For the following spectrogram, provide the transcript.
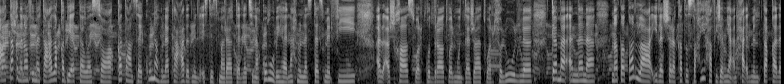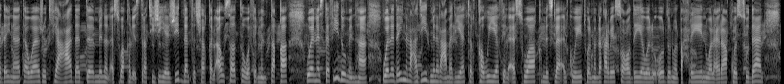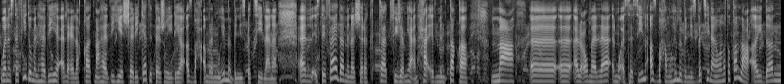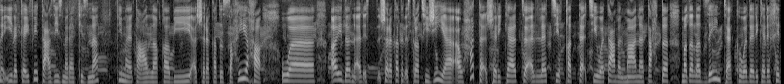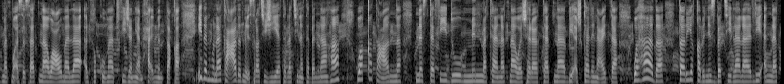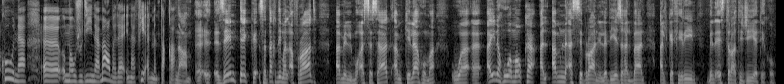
أعتقد أنه فيما يتعلق بالتوسع قطعا سيكون هناك عدد من الاستثمارات التي نقوم بها. نحن نستثمر في الأشخاص والقدرات والمنتجات والحلول كما أننا نتطلع إلى الشراكات الصحيحة في جميع أنحاء المنطقة. لدينا تواجد في عدد من الأسواق الاستراتيجية جدا في الشرق الأوسط وفي المنطقة ونستفيد منها. ولدينا العديد من العمليات القوية في الأسواق مثل الكويت والمملكة العربية السعودية والأردن والبحرين والعراق والسودان. ونستفيد من هذه العلاقات مع هذه الشركات التشغيلية. أصبح أمرا مهما بالنسبة لنا. الاستفادة من الشركات في جميع أنحاء المنطقة مع آه، آه، العملاء المؤسسين أصبح مهم بالنسبة لنا. ونتطلع أيضا إلى كيفية تعزيز مراكزنا فيما يتعلق بالشركات الصحيحة. وأيضا الشركات الاستراتيجية أو حتى الشركات التي قد تأتي وتعمل معنا تحت مظلة زين تك وذلك لخدمة مؤسساتنا وعملاء الحكومات في جميع أنحاء المنطقة. إذا هناك عدد من الاستراتيجيات التي نتبناها وقطعا نستفيد من مكانتنا وشراكتنا بأشكال عدة. وهذا طريقة بالنسبة لنا لأن نكون آه، موجودين مع عملائنا في المنطقة. نعم. آه، زين تك ستخدم الأفراد أم المؤسسات أم كلاهما؟ وأين هو موقع الأمن السبراني الذي يشغل بال الكثيرين من استراتيجيتكم؟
